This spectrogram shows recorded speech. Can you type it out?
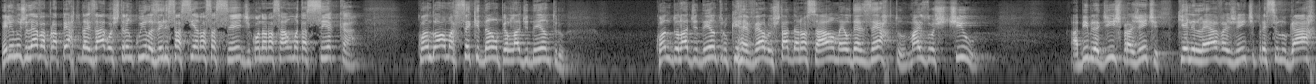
Ele nos leva para perto das águas tranquilas, ele sacia a nossa sede quando a nossa alma está seca. Quando há uma sequidão pelo lado de dentro, quando do lado de dentro o que revela o estado da nossa alma é o deserto mais hostil. A Bíblia diz para a gente que Ele leva a gente para esse lugar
